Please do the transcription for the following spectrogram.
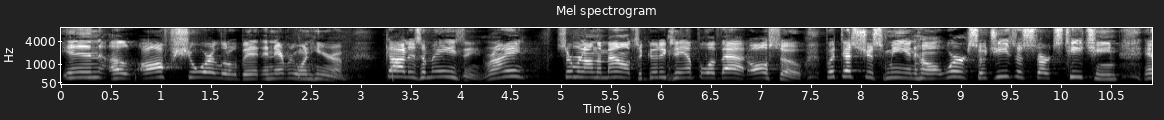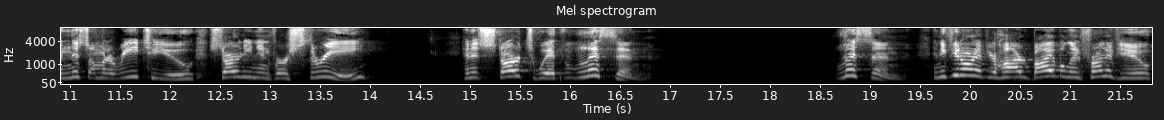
in a offshore a little bit and everyone hear him? God is amazing right sermon on the mount's a good example of that also but that's just me and how it works so jesus starts teaching and this i'm going to read to you starting in verse 3 and it starts with listen listen and if you don't have your hard Bible in front of you,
